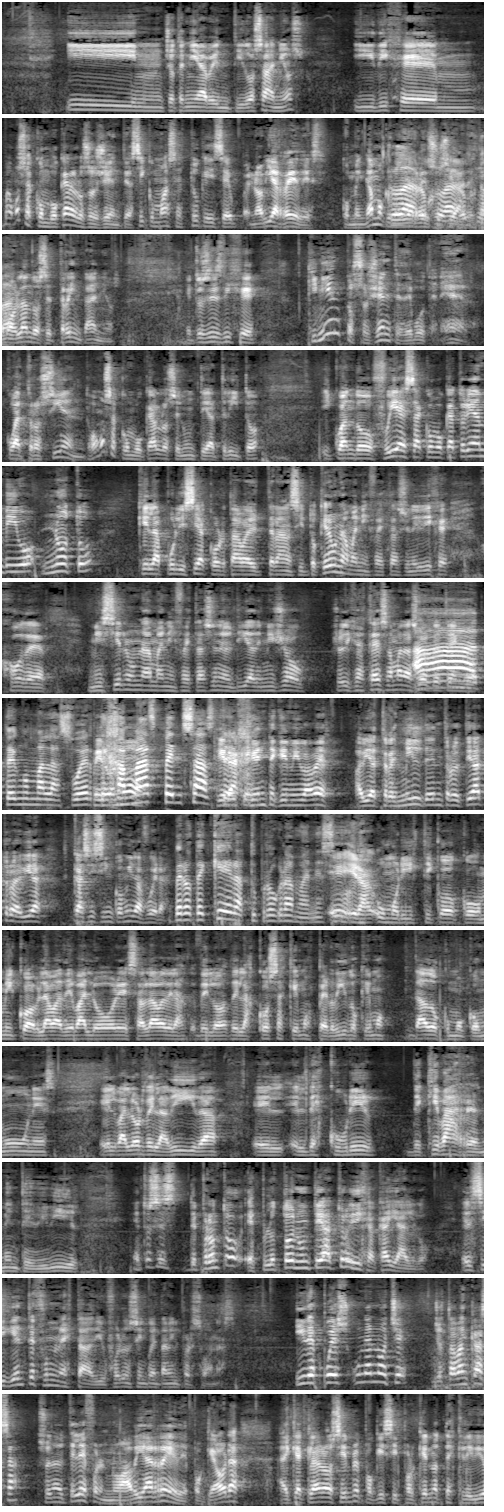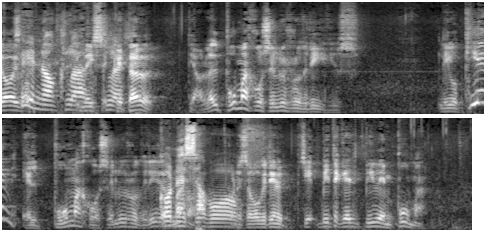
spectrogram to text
Y mm, yo tenía 22 años. y dije, mm, vamos a convocar a los oyentes, así como haces tú que dice, no había redes, convengamos que no había redes claro, sociales, claro. estamos hablando hace 30 años. Entonces dije, 500 oyentes debo tener, 400, vamos a convocarlos en un teatrito. Y cuando fui a esa convocatoria en vivo, noto que la policía cortaba el tránsito, que era una manifestación. Y dije, joder, me hicieron una manifestación el día de mi show. Yo dije, hasta esa mala suerte ah, tengo. tengo mala suerte. Pero Jamás no, pensaste que era que- gente que me iba a ver. Había 3.000 dentro del teatro, había casi 5.000 afuera. Pero ¿de qué era tu programa en ese Eh, momento? era humorístico, cómico, hablaba de valores, hablaba de las, de, los- de las cosas que hemos perdido, que hemos dado como comunes, el valor de la vida, el, el descubrir de qué va realmente vivir. Entonces, de pronto explotó en un teatro y dije, acá hay algo. El siguiente fue en un estadio, fueron 50.000 personas. Y después, una noche, yo estaba en casa, suena el teléfono, no había redes, porque ahora hay que aclararlo siempre, porque dice, ¿por qué no te escribió? Y- Sí, no, y claro, me dice, claro. ¿qué tal? Te habla el Puma José Luis Rodríguez. Le digo, ¿quién? El Puma José Luis Rodríguez. Con hermano. esa voz. Con esa voz que tiene. Viste que él vive en Puma.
